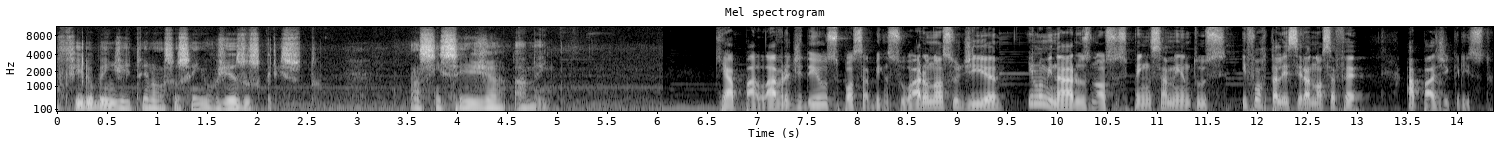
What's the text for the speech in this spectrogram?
Filho bendito e nosso Senhor Jesus Cristo. Assim seja. Amém. Que a palavra de Deus possa abençoar o nosso dia, iluminar os nossos pensamentos e fortalecer a nossa fé. A paz de Cristo.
